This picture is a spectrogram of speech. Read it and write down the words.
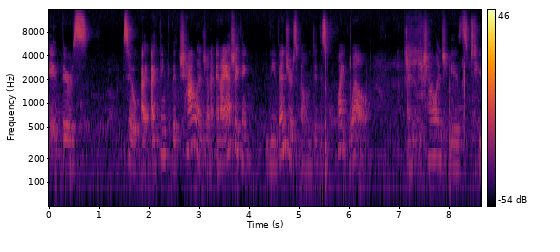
it, there's so I, I think the challenge, and, and I actually think the Avengers film did this quite well. I think the challenge is to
